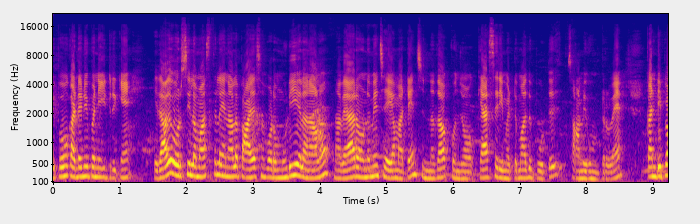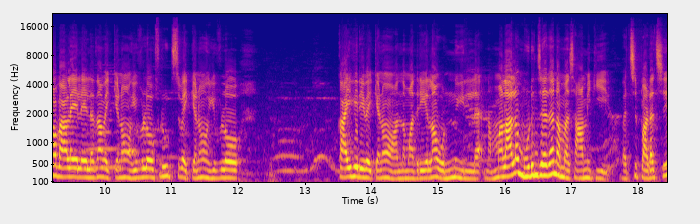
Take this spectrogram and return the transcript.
இப்போவும் கண்டினியூ பண்ணிகிட்டு இருக்கேன். ஏதாவது ஒரு சில மாதத்தில் என்னால் பாயாசம் போட முடியலைனாலும் நான் வேறு ஒன்றுமே செய்ய மாட்டேன். சின்னதாக கொஞ்சம் கேசரி மட்டுமாவது போட்டு சாமி கும்பிட்டுருவேன். கண்டிப்பாக வாழை இலையில தான் வைக்கணும். இவ்வளோ ஃப்ரூட்ஸ் வைக்கணும். இவ்வளோ காய்கறி வைக்கணும். அந்த மாதிரியெல்லாம் ஒன்றும் இல்லை. நம்மளால் முடிஞ்சதை நம்ம சாமிக்கு வச்சு படைச்சி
